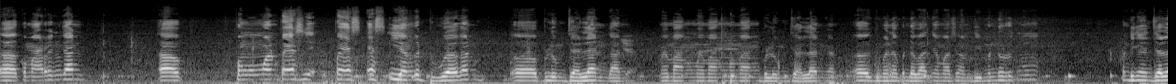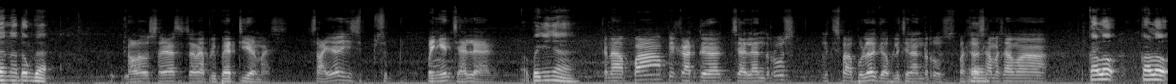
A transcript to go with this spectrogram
uh, kemarin kan uh, pengumuman PS, PSSI yang kedua kan uh, belum jalan kan yeah. memang memang memang belum jalan kan uh, gimana pendapatnya Mas Hamdi menurutmu mendingan jalan atau enggak kalau saya secara pribadi ya mas, saya pengen jalan. Oh, pengennya? Kenapa pilkada jalan terus, sepak bola nggak boleh jalan terus? Padahal sama sama-sama. Kalau kalau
